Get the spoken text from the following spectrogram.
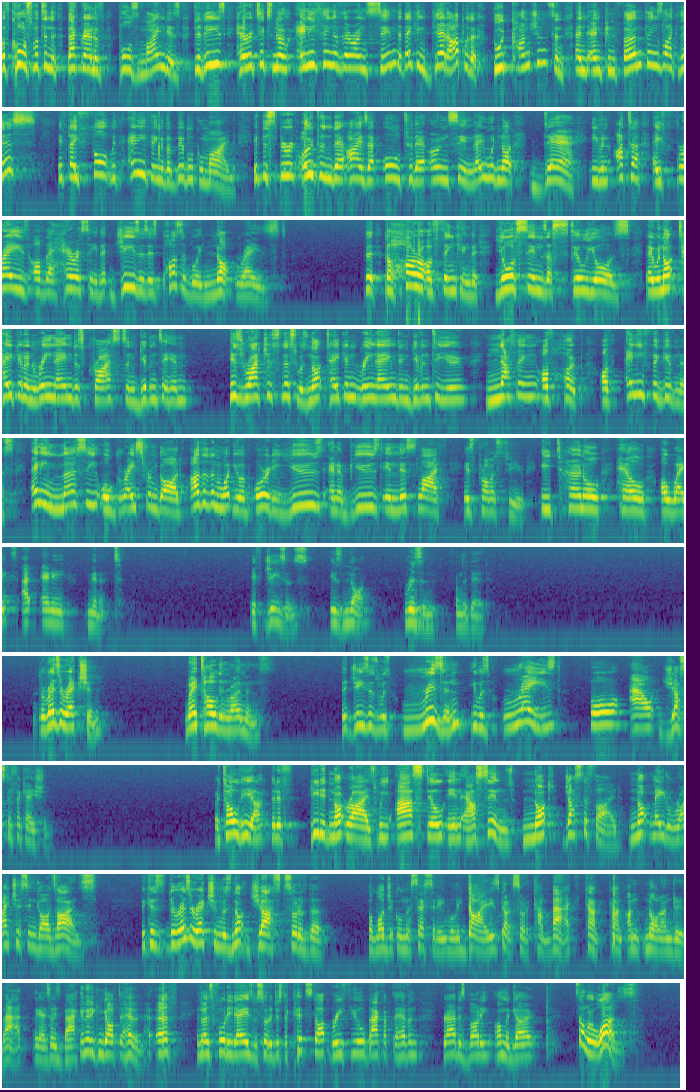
Of course, what's in the background of Paul's mind is do these heretics know anything of their own sin that they can get up with a good conscience and, and, and confirm things like this? If they thought with anything of a biblical mind, if the Spirit opened their eyes at all to their own sin, they would not dare even utter a phrase of the heresy that Jesus is possibly not raised. The, the horror of thinking that your sins are still yours. They were not taken and renamed as Christ's and given to Him. His righteousness was not taken, renamed, and given to you. Nothing of hope, of any forgiveness, any mercy or grace from God, other than what you have already used and abused in this life, is promised to you. Eternal hell awaits at any minute. If Jesus is not risen from the dead. The resurrection, we're told in Romans, that Jesus was risen, he was raised for our justification. We're told here that if he did not rise, we are still in our sins, not justified, not made righteous in God's eyes. Because the resurrection was not just sort of the, the logical necessity. Well, he died, he's got to sort of come back. Can't, can't un, not undo that. Okay, so he's back, and then he can go up to heaven. Earth in those 40 days was sort of just a pit stop, refuel, back up to heaven grab his body, on the go. That's not what it was.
